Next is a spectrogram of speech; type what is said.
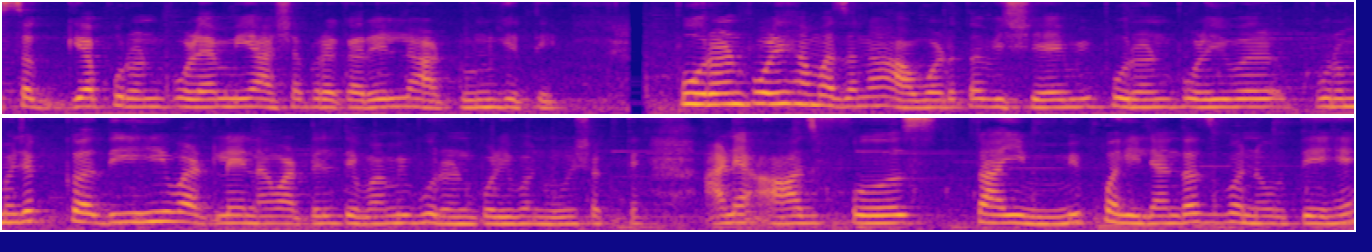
सगळ्या पुरणपोळ्या मी अशा प्रकारे लाटून घेते. पुरणपोळी हा माझा ना आवडता विषय आहे. मी पुरणपोळीवर पुरण म्हणजे कधीही वाटले ना वाटेल तेव्हा मी पुरणपोळी बनवू शकते. आणि आज फर्स्ट टाईम मी पहिल्यांदाच बनवते हे.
